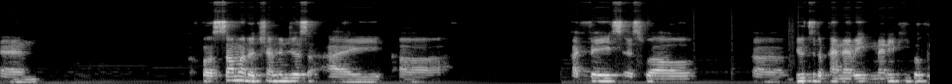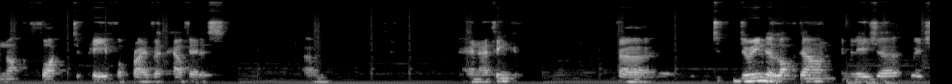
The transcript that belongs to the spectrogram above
and for some of the challenges I uh, I face as well uh, due to the pandemic, many people could not afford to pay for private health care. Um, and I think uh, t- during the lockdown in Malaysia, which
